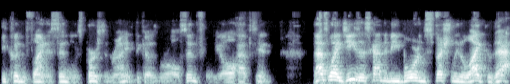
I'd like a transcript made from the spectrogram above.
he couldn't find a sinless person, right? Because we're all sinful. We all have sin. That's why Jesus had to be born specially like that,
